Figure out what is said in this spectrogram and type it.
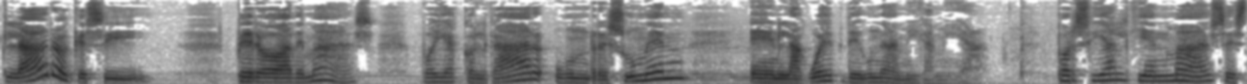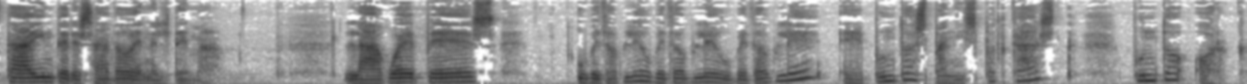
Claro que sí. Pero además voy a colgar un resumen en la web de una amiga mía, por si alguien más está interesado en el tema. La web es www.spanishpodcast.org.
